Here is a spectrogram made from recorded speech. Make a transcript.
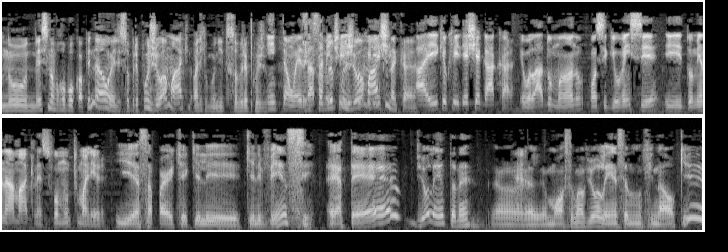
No, nesse novo Robocop, não, ele sobrepujou a máquina. Olha que bonito, sobrepujou. Então, exatamente ele sobrepujou a máquina, cara. Aí que eu queria chegar, cara. Eu lá lado humano conseguiu vencer e dominar a máquina. Isso foi muito maneiro. E essa parte que ele, que ele vence é até violenta, né? É. mostra uma violência no final que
